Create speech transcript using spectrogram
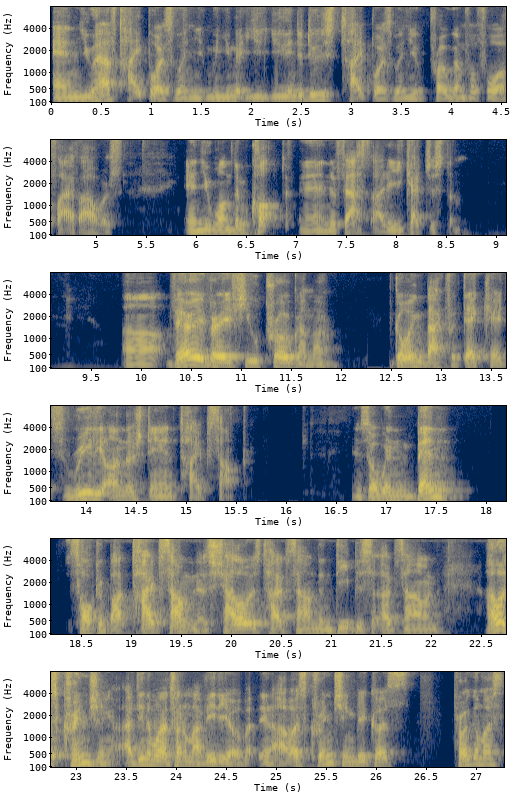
And you have typos when you, when you, you, you introduce typos when you program for four or five hours and you want them caught and the fast IDE catches them. Uh, very, very few programmer going back for decades really understand type sound. And so when Ben talked about type soundness, shallowest type sound and deepest type sound, I was cringing. I didn't want to turn on my video, but you know, I was cringing because programmers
